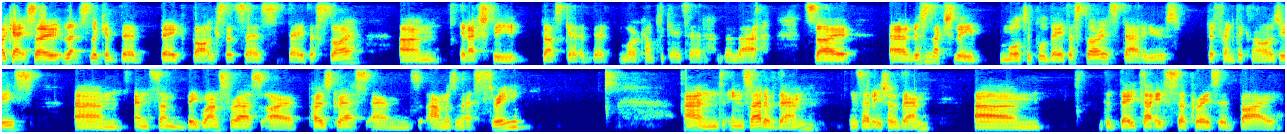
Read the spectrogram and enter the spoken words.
Okay, so let's look at the big box that says data store. Um, it actually does get a bit more complicated than that. So uh, this is actually multiple data stores that use different technologies. Um, and some big ones for us are Postgres and Amazon S3. And inside of them, inside each of them, um, the data is separated by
